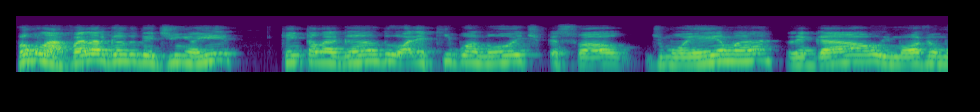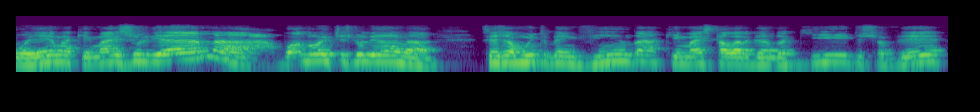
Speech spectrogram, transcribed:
Vamos lá, vai largando o dedinho aí. Quem está largando, olha aqui, boa noite, pessoal de Moema, legal, Imóvel Moema. Quem mais? Juliana, boa noite, Juliana. Seja muito bem-vinda. Quem mais está largando aqui? Deixa eu ver.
